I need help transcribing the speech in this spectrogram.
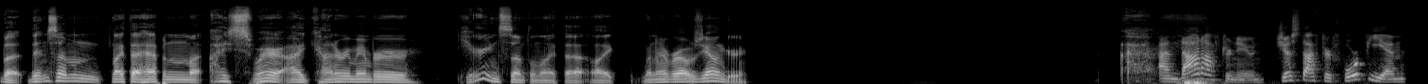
But didn't something like that happen? my- I swear, I kind of remember hearing something like that, like whenever I was younger. And that afternoon, just after 4 p.m.,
